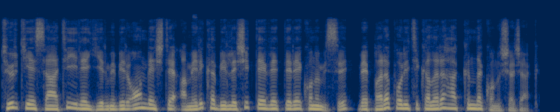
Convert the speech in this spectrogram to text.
Türkiye saati ile 21.15'te Amerika Birleşik Devletleri ekonomisi ve para politikaları hakkında konuşacak.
